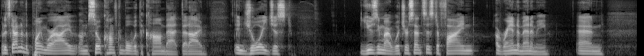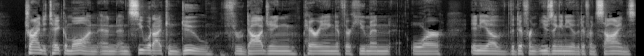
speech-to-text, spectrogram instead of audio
But it's gotten to the point where I, I'm so comfortable with the combat that I enjoy just using my Witcher senses to find a random enemy and trying to take them on and, and see what I can do through dodging, parrying if they're human, or any of the different using any of the different signs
